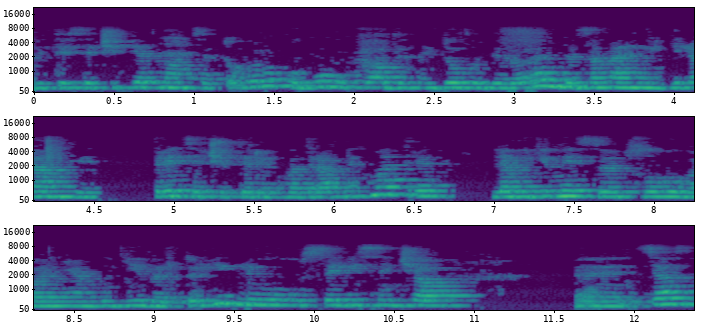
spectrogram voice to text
2015 року був укладений договір оренди земельної ділянки 34 квадратних метри для будівництва і обслуговування будівель торгівлі у селі Сенча. Е, Ця,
